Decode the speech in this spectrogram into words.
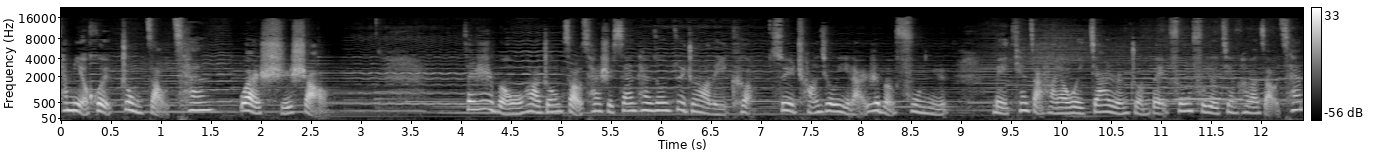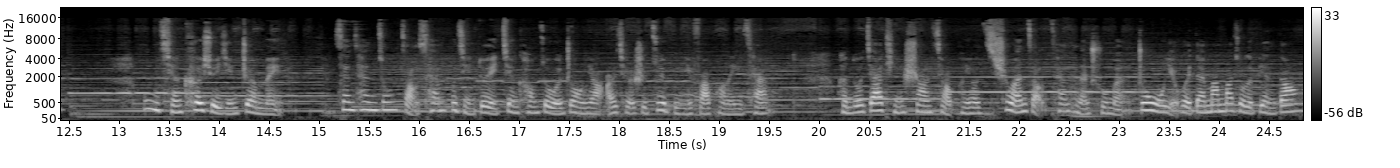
他们也会重早餐，外食少。在日本文化中，早餐是三餐中最重要的一课，所以长久以来，日本妇女每天早上要为家人准备丰富又健康的早餐。目前科学已经证明，三餐中早餐不仅对健康最为重要，而且是最不易发胖的一餐。很多家庭是让小朋友吃完早餐才能出门，中午也会带妈妈做的便当。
